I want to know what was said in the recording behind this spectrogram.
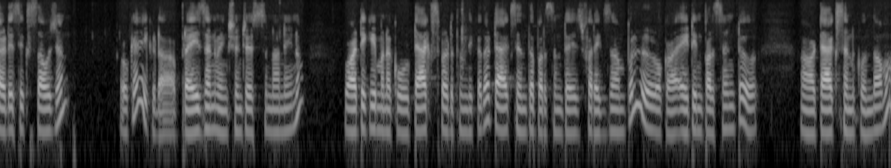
36,000 ఓకే. ఇక్కడ ప్రైస్ అని మెన్షన్ చేస్తున్నాను నేను. వాటికి మనకు ట్యాక్స్ పడుతుంది కదా! ట్యాక్స్ ఎంత పర్సెంటేజ్ ఫర్ ఎగ్జాంపుల్ ఒక ఎయిటీన్ పర్సెంట్ ట్యాక్స్ అనుకుందాము.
